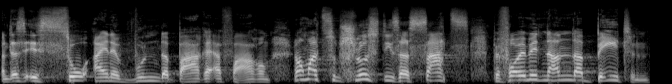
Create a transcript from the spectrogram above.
Und das ist so eine wunderbare Erfahrung. Nochmal zum Schluss dieser Satz, bevor wir miteinander beten.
